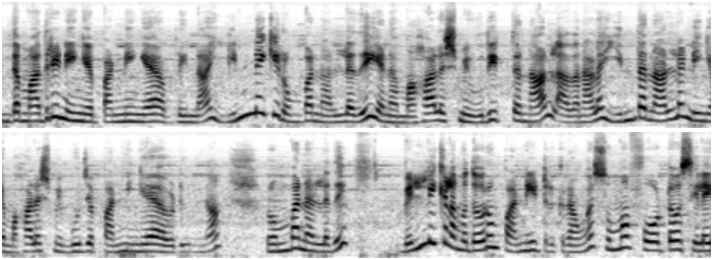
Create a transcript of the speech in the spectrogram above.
இந்த மாதிரி நீங்கள் பண்ணீங்க அப்படின்னா இன்றைக்கி ரொம்ப நல்லது. ஏன்னா மகாலட்சுமி உதித்த நாள். அதனால் இந்த நாளில் நீங்கள் மகாலட்சுமி பூஜை பண்ணீங்க அப்படின்னா ரொம்ப நல்லது. வெள்ளிக்கிழமை தோறும் பண்ணிட்டு இருக்கிறவங்க சும்மா ஃபோட்டோ சிலை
